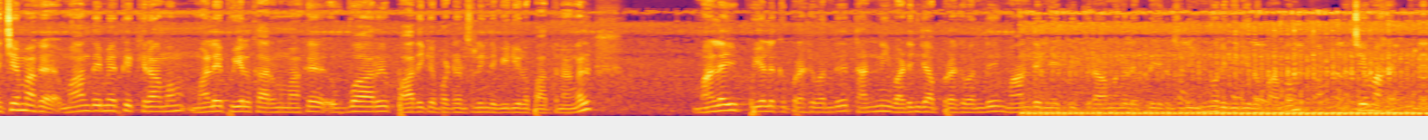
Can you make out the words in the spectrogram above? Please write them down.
நிச்சயமாக மாந்தைமேற்கு கிராமம் மழை புயல் காரணமாக எவ்வாறு பாதிக்கப்பட்டன்னு சொல்லி இந்த வீடியோவில் பார்த்துனாங்க மழை புயலுக்கு பிறகு வந்து தண்ணி வடிஞ்சா பிறகு வந்து மாந்தை மேற்கு கிராமங்கள் எப்படி இருக்குன்னு சொல்லி இன்னொரு வீடியோவில் பார்ப்போம். நிச்சயமாக இந்த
